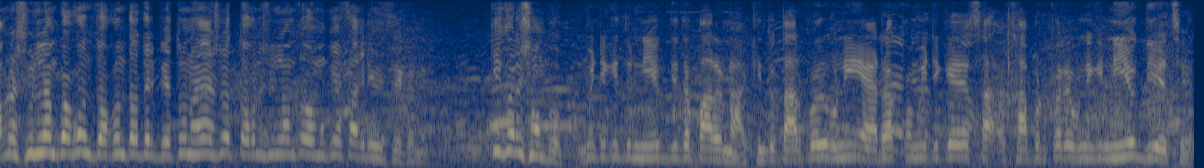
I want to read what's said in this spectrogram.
আমরা শুনলাম কখন যখন তাদের বেতন হয়ে আসলো তখন শুনলাম তো অমুকের চাকরি হয়েছে এখানে। কি করে সম্ভব? কমিটি কিন্তু নিয়োগ দিতে পারে না কিন্তু তারপরে উনি অ্যাডহক কমিটিকে সাপোর্ট করে উনি নিয়োগ দিয়েছেন।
